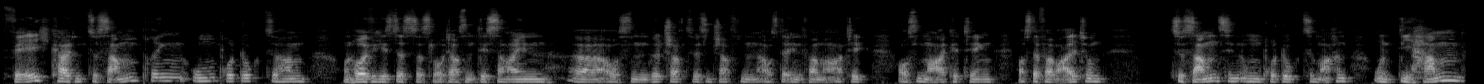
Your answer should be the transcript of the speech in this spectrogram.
Fähigkeiten zusammenbringen, um ein Produkt zu haben. Und häufig ist das, dass Leute aus dem Design, äh, aus den Wirtschaftswissenschaften, aus der Informatik, aus dem Marketing, aus der Verwaltung zusammen sind, um ein Produkt zu machen. Und die haben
